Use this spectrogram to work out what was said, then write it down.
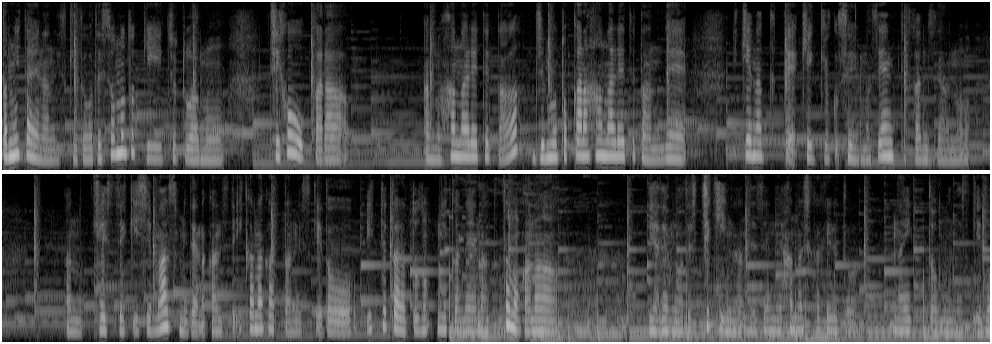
たみたいなんですけど私その時ちょっとあの地方からあの離れてた地元から離れてたんで行けなくて結局すいませんって感じであのあの欠席しますみたいな感じで行かなかったんですけど行ってたらどうにかねなってたのかな。いやでも私チキンなんで全然話しかけるとないと思うんですけど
